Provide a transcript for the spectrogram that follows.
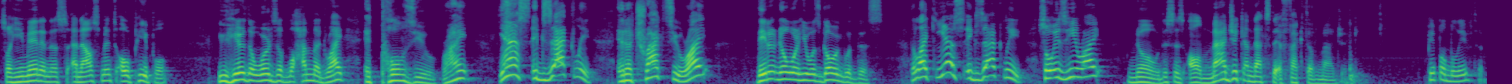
So he made an ass- announcement, oh people, you hear the words of Muhammad, right? It pulls you, right? Yes, exactly. It attracts you, right? They didn't know where he was going with this. They're like, yes, exactly. So is he right? No, this is all magic and that's the effect of magic. People believed him.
